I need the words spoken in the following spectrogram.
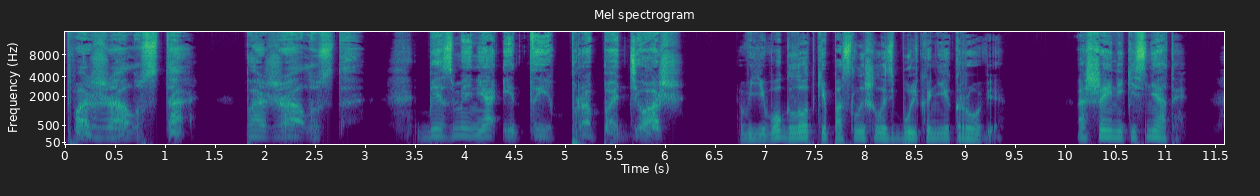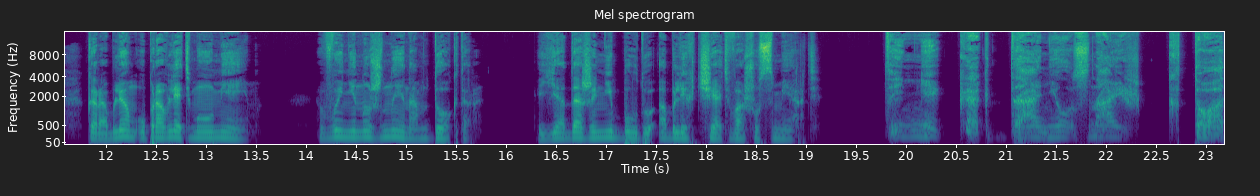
«Пожалуйста, пожалуйста, без меня и ты пропадешь!» В его глотке послышалось бульканье крови. «Ошейники сняты. Кораблем управлять мы умеем. Вы не нужны нам, доктор. Я даже не буду облегчать вашу смерть». «Ты никогда не узнаешь, кто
